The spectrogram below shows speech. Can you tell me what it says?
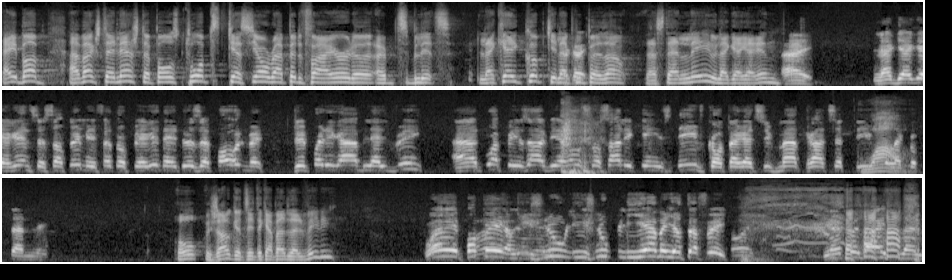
Hey Bob, avant que je te laisse, je te pose trois petites questions rapid fire, là, un petit blitz. Laquelle coupe qui est la plus pesante? La Stanley ou la Gagarine? Hey, la gagarine, c'est certain, mais fait opérer dans les deux épaules, mais j'ai pas les gars à la lever. Elle doit peser environ 75 livres comparativement à 37 livres Wow. pour la Coupe Stanley. Oh, Jacques, tu étais capable de la lever, lui? Ouais, pas pire. Les genoux, les genoux pliés, mais il a toffé. Il y a un peu d'aide pour la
